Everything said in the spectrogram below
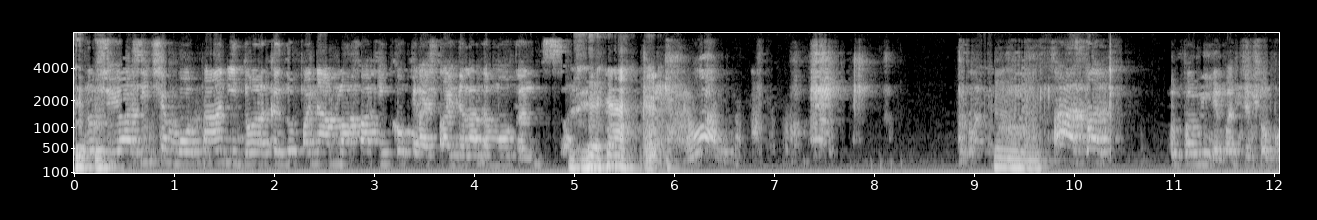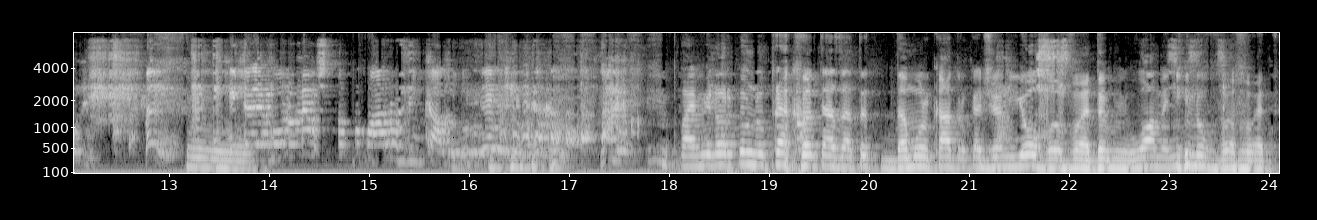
Nu știu, eu aș zice Motani doar că după ne-am luat fucking copyright strike de la The Motans. Wow! Hmm. Asta după mine, mă, ce pe bune. Băi, Hmm. e telefonul meu și tot mă arunc din cadru, nu Pai mine oricum nu prea contează atât de mult cadru că gen eu vă văd, oamenii nu vă văd.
